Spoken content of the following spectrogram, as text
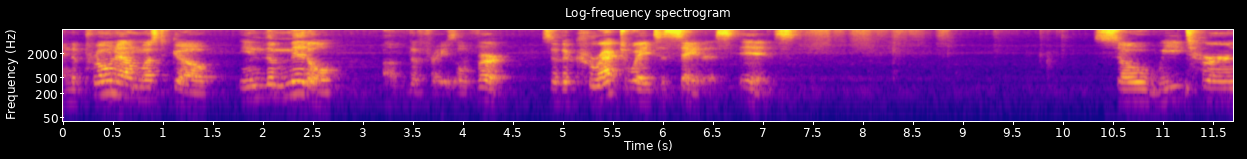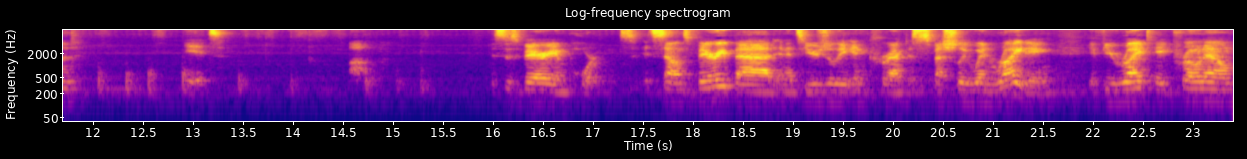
And the pronoun must go in the middle of the phrasal verb. So the correct way to say this is, so we turned it up. This is very important. It sounds very bad and it's usually incorrect, especially when writing. If you write a pronoun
